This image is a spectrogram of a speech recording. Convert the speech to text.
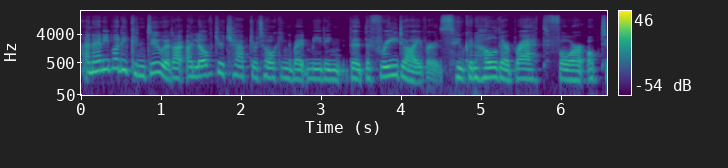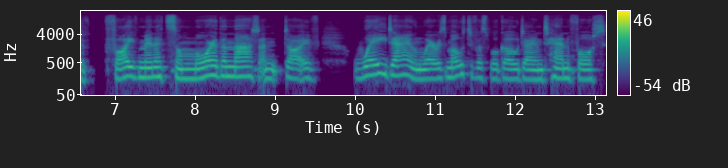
And anybody can do it. I, I, loved your chapter talking about meeting the, the free divers who can hold their breath for up to five minutes, some more than that, and dive way down, whereas most of us will go down 10 foot,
